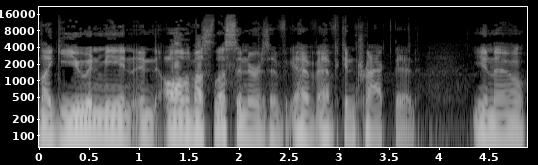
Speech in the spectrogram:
like you and me and, and all of us listeners have, have have contracted you know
